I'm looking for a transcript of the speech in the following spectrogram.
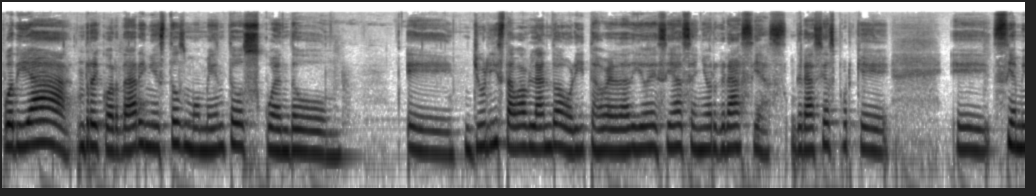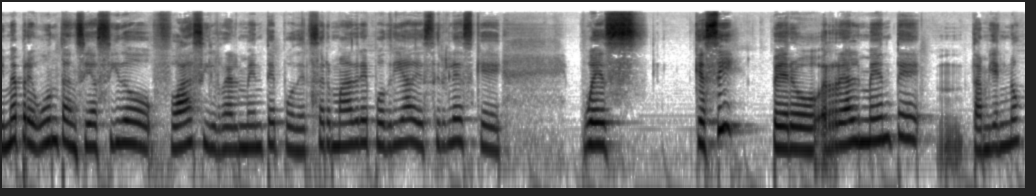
podía recordar en estos momentos cuando eh, Julie estaba hablando ahorita, ¿verdad? yo decía, Señor, gracias, gracias porque eh, si a mí me preguntan si ha sido fácil realmente poder ser madre, podría decirles que, pues, que sí, pero realmente mm, también no,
